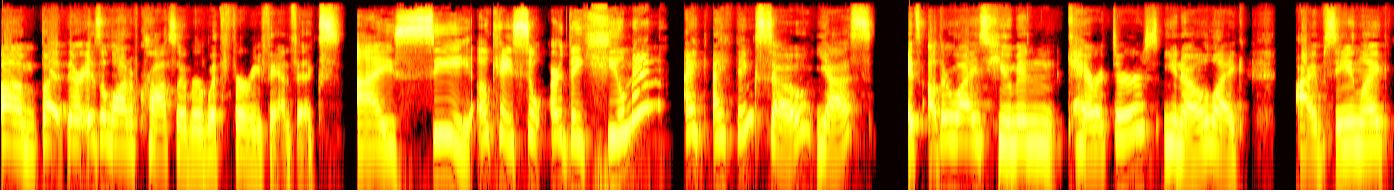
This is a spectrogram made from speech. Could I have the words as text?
um, but there is a lot of crossover with furry fanfics. I see. Okay, so are they human? I, I think so, yes. It's otherwise human characters, you know, like I've seen like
